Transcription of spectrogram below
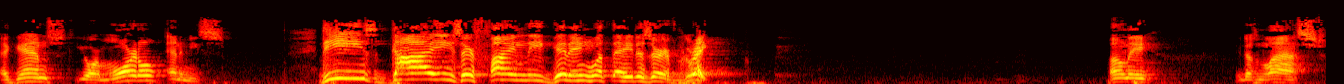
against your mortal enemies. These guys are finally getting what they deserve. Great. Only it doesn't last.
